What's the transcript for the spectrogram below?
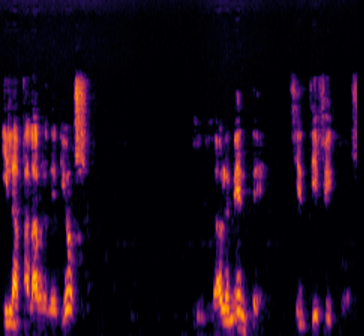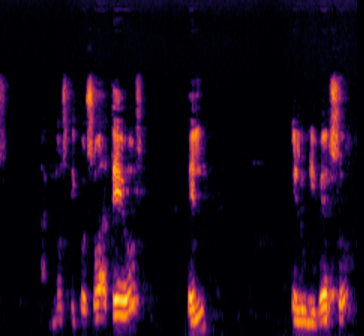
y la palabra de Dios. Indudablemente, científicos, agnósticos o ateos, el, el universo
